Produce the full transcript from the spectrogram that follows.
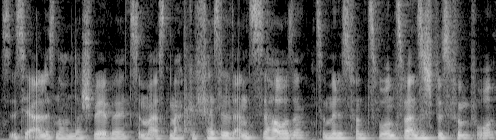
es ist ja alles noch in der Schwebe. Jetzt wir erstmal gefesselt ans Zuhause, zumindest von 22 bis 5 Uhr.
